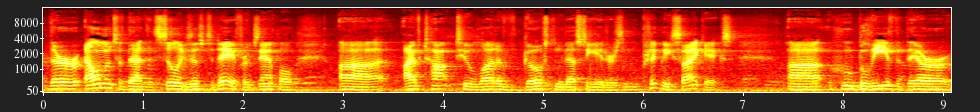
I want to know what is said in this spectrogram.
there are elements of that that still exist today. For example, uh, I've talked to a lot of ghost investigators, and particularly psychics. Uh, who believe that they are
